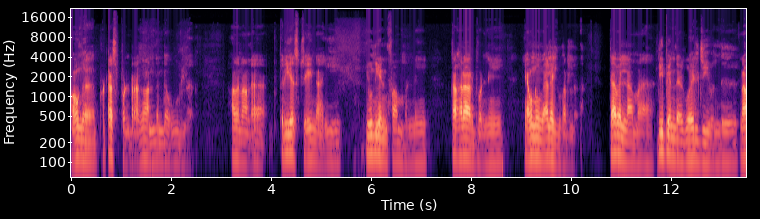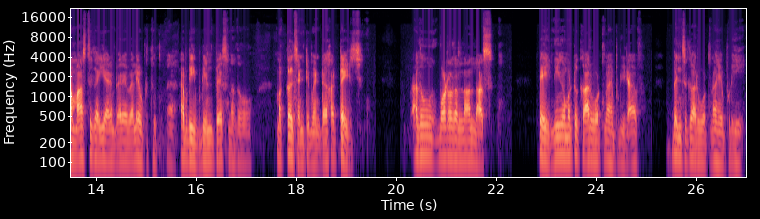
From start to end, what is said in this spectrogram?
அவங்க ப்ரொட்டஸ்ட் பண்ணுறாங்க அந்தந்த ஊரில். அதனால் பெரிய ஸ்ட்ரெயின் ஆகி யூனியன் ஃபார்ம் பண்ணி தகராறு பண்ணி எவனும் வேலைக்கு வரல. தேவையில்லாமல் தீபேந்தர் கோயல்ஜி வந்து நான் மாதத்துக்கு ஐயாயிரம் பேரை வேலையை விட்டு தூக்குவேன். அப்படி இப்படின்னு பேசுனதும் மக்கள் சென்டிமெண்ட்டை ஹர்ட் ஆயிடுச்சு. அதுவும் ஓடுறதெல்லாம் லாஸ் டேய் நீங்கள் மட்டும் கார் ஓட்டினா எப்படிடா? பென்ஸு கார் ஓட்டினா எப்படி?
